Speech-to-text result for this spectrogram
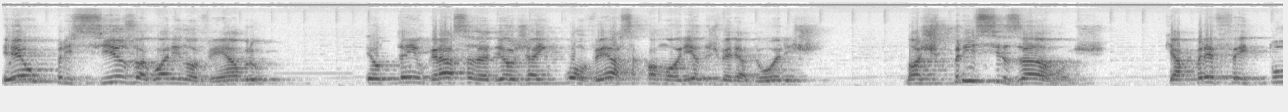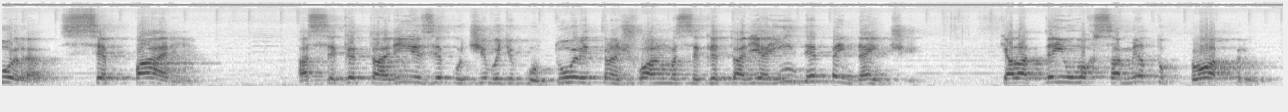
Eu preciso, agora em novembro, eu tenho, graças a Deus, já em conversa com a maioria dos vereadores, nós precisamos que a prefeitura separe a Secretaria Executiva de Cultura e transforme uma secretaria independente, que ela tenha um orçamento próprio,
